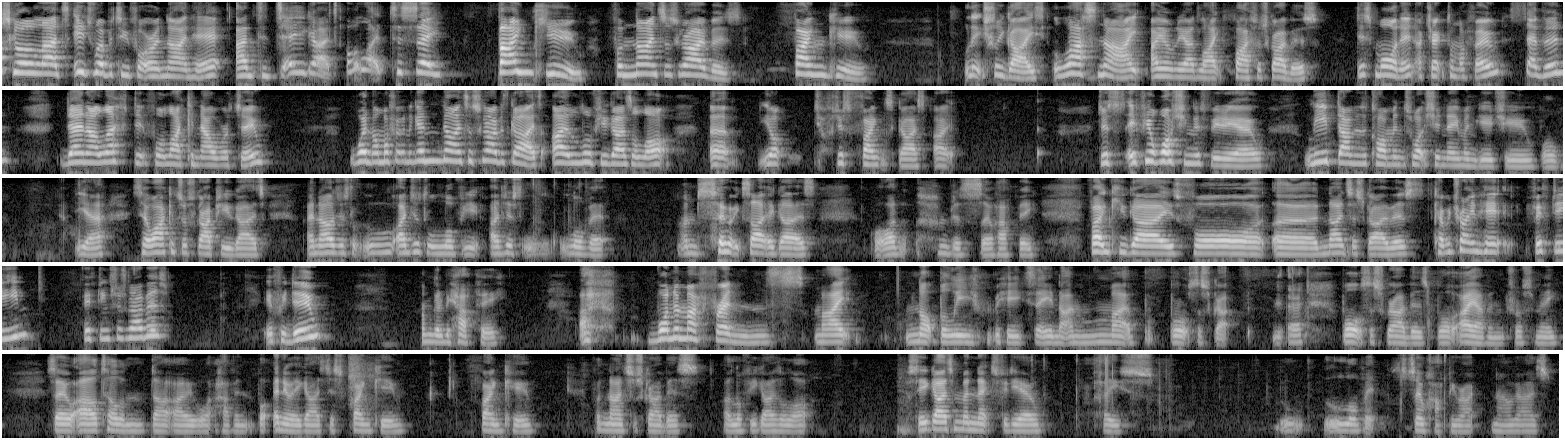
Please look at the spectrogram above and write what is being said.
What's going on lads, it's Webbo2409 here and today guys I would like to say thank you for 9 subscribers. Thank you. Literally guys, last night I only had like 5 subscribers. This morning I checked on my phone, 7. Then I left it for like an hour or two. Went on my phone again, 9 subscribers guys. I love you guys a lot. Uh, you're, just thanks guys. I Just if you're watching this video leave down in the comments what's your name on YouTube. Well, yeah, so I can subscribe to you guys, and I'll just, I just love you. I just love it. I'm so excited, guys. Well, I'm, just so happy. Thank you guys for uh, nine subscribers. Can we try and hit 15? 15 subscribers? If we do, I'm gonna be happy. I, one of my friends might not believe me saying that I might have bought subscribe uh, bought subscribers, but I haven't. Trust me. So I'll tell them that I haven't. But anyway, guys, just thank you, thank you for nine subscribers. I love you guys a lot. See you guys in my next video. Peace. L love it. So happy right now, guys.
